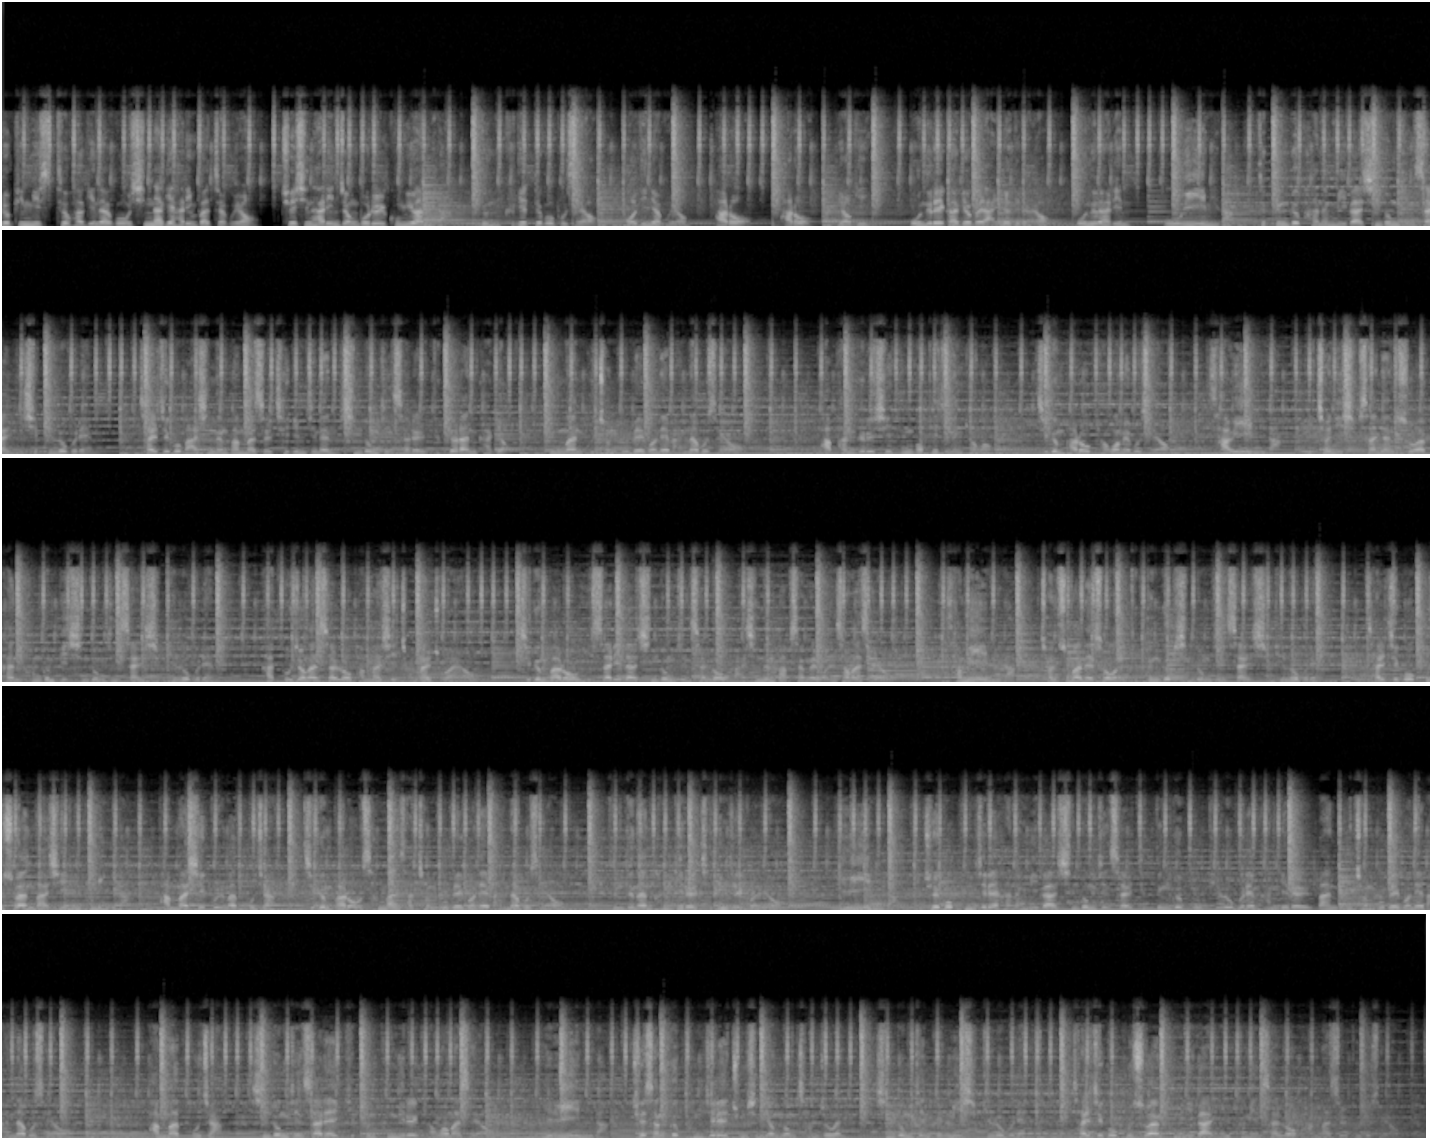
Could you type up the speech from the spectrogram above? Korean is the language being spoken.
쇼핑 리스트 확인하고 신나게 할인받자고요. 최신 할인 정보를 공유합니다. 눈 크게 뜨고 보세요. 어디냐고요? 바로 바로 여기. 오늘의 가격을 알려드려요. 오늘 할인 5위입니다. 특등급 한은미가 신동진 쌀 20kg. 찰지고 맛있는 밥맛을 책임지는 신동진 쌀을 특별한 가격 69,900원에 만나보세요. 밥 한 그릇이 행복해지는 경험. 지금 바로 경험해보세요. 4위입니다. 2024년 수확한 황금빛 신동진 쌀 10kg. 갓 도정한 쌀로 밥맛이 정말 좋아요. 지금 바로 이 쌀이다 신동진 쌀로 맛있는 밥상을 완성하세요. 3위입니다. 천수만에서 온 특등급 신동진 쌀 10kg. 찰지고 구수한 맛이 일품입니다. 밥맛이 꿀맛 보장. 지금 바로 34,900원에 만나보세요. 든든한 한 끼를 책임질 거예요. 2위입니다. 최고 품질의 한흥미가 신동진쌀 특등급 5kg 한 개를 19,900원에 만나보세요. 밥맛 보장, 신동진 쌀의 깊은 풍미를 경험하세요. 1위입니다. 최상급 품질의 중식영농 참 좋은 신동진 백미 10kg. 찰지고 구수한 풍미가 일품인 쌀로 밥맛을 돋우세요.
